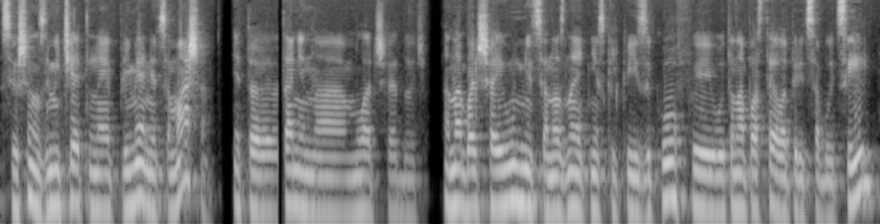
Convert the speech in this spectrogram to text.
совершенно замечательная племянница Маша, это Танина младшая дочь, она большая умница, она знает несколько языков, и вот она поставила перед собой цель,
